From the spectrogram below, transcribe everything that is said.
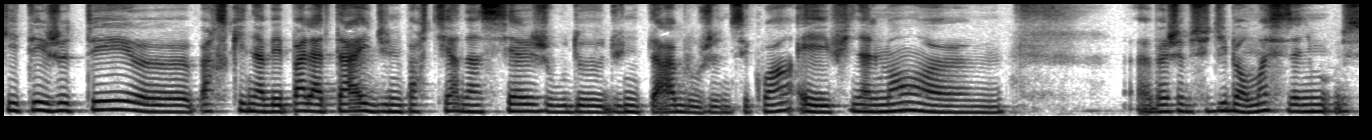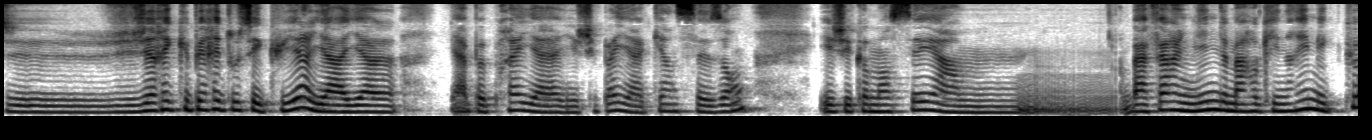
qui étaient jetés euh, parce qu'ils n'avaient pas la taille d'une portière, d'un siège ou d'une table ou je ne sais quoi. Et finalement, euh, euh, ben, je me suis dit, bon, moi, ces animaux, j'ai récupéré tous ces cuirs il y a, il y a, il y a à peu près, il y a, je sais pas, il y a 15-16 ans. Et j'ai commencé à, bah, faire une ligne de maroquinerie, mais que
